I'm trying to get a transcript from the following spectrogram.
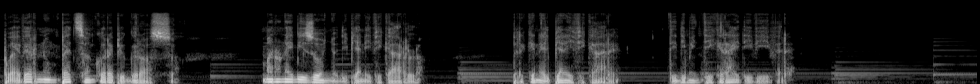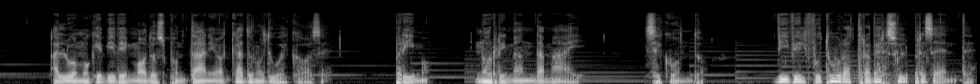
puoi averne un pezzo ancora più grosso, ma non hai bisogno di pianificarlo perché nel pianificare ti dimenticherai di vivere. All'uomo che vive in modo spontaneo accadono due cose. Primo, non rimanda mai. Secondo, vive il futuro attraverso il presente,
